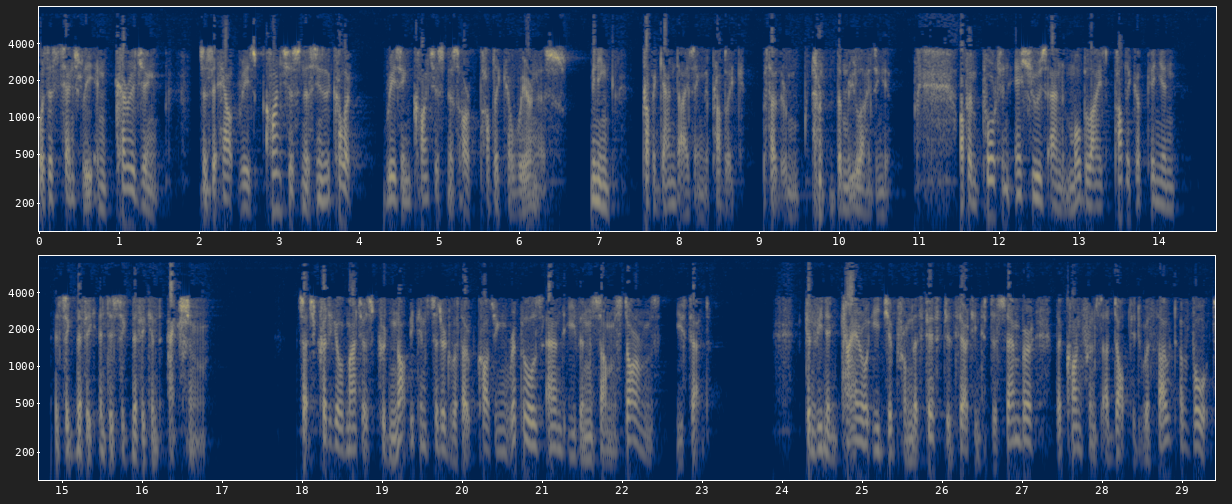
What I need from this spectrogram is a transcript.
was essentially encouraging, since it helped raise consciousness. You know, they call it raising consciousness or public awareness, meaning propagandizing the public without them, them realizing it, of important issues and mobilize public opinion into significant action. Such critical matters could not be considered without causing ripples and even some storms, he said. Convened in Cairo, Egypt from the 5th to 13th of December, the conference adopted without a vote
